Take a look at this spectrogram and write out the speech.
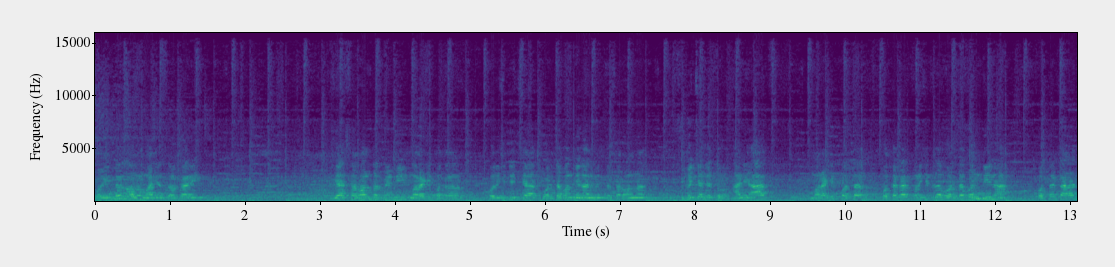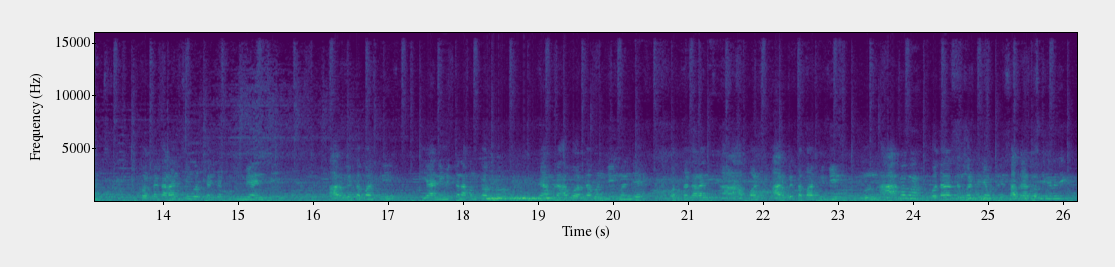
व इतर सर्व माझे सहकारी. या सर्वांतर्फे मी मराठी पत्रकार परिषदेच्या वर्धापन दिनानिमित्त सर्वांना शुभेच्छा देतो. आणि आज मराठी पत्र पत्रकार परिषदेचा वर्धापन दिन हा. पत्रकारां पत्रकारांची व त्यांच्या कुटुंबियांची आरोग्य तपासणी या निमित्तानं आपण करतो. त्यामुळे हा वर्धापन दिन म्हणजे पत्रकारां आपण आरोग्य तपासणी दिन म्हणून हा पत्रकार संघटनेच्या वतीने साजरा करतो.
